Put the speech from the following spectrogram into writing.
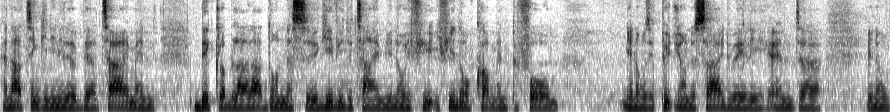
and I think he needed a bit of time, and big club like that don't necessarily give you the time, you know, if you, if you don't come and perform, you know, they put you on the side really, and uh, you know,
